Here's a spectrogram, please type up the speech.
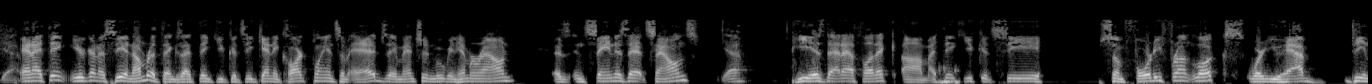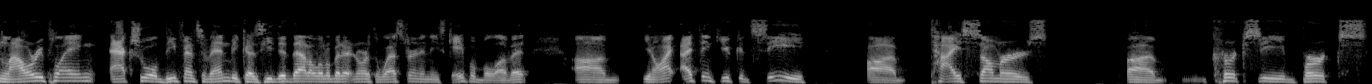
Yeah. And I think you're going to see a number of things. I think you could see Kenny Clark playing some edge. They mentioned moving him around. As insane as that sounds, Yeah. he is that athletic. Um, I think you could see some 40 front looks where you have Dean Lowry playing actual defensive end because he did that a little bit at Northwestern and he's capable of it. Um, you know, I, I think you could see, uh, Ty Summers, uh, Kirksey, Burks,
